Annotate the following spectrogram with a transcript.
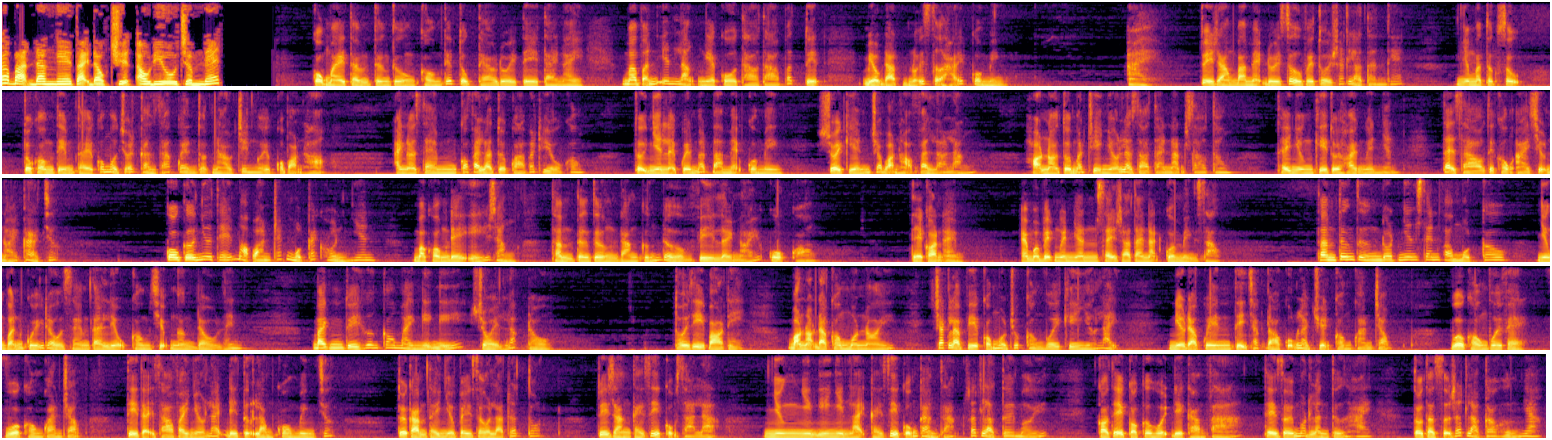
Các bạn đang nghe tại đọc chuyện audio.net Cũng may thầm tương tưởng không tiếp tục theo đuổi đề tài này mà vẫn yên lặng nghe cô thao thao bất tuyệt, biểu đạt nỗi sợ hãi của mình. Ai? Tuy rằng ba mẹ đối xử với tôi rất là thân thiết, nhưng mà thực sự tôi không tìm thấy có một chút cảm giác quen thuộc nào trên người của bọn họ. Anh nói xem có phải là tôi quá bất hiếu không? Tự nhiên lại quên mất ba mẹ của mình, rồi khiến cho bọn họ phải lo lắng. Họ nói tôi mất trí nhớ là do tai nạn giao thông. Thế nhưng khi tôi hỏi nguyên nhân, tại sao thì không ai chịu nói cả chứ? Cô cứ như thế mà oán trách một cách hồn nhiên, mà không để ý rằng thầm tương tương đang cứng đờ vì lời nói của con. Thế còn em, em có biết nguyên nhân xảy ra tai nạn của mình sao? Thầm tương tương đột nhiên xen vào một câu, nhưng vẫn quấy đầu xem tài liệu không chịu ngẩng đầu lên. Bạch Tùy Hương cau mày nghĩ nghĩ rồi lắc đầu. Thôi thì bỏ đi, bọn họ đã không muốn nói, chắc là vì có một chút không vui khi nhớ lại. Nếu đã quên thì chắc đó cũng là chuyện không quan trọng. Vừa không vui vẻ, vừa không quan trọng, thì tại sao phải nhớ lại để tự làm khổ mình chứ? Tôi cảm thấy như bây giờ là rất tốt. Tuy rằng cái gì cũng xa lạ, nhưng nhìn đi nhìn lại cái gì cũng cảm giác rất là tươi mới. Có thể có cơ hội để khám phá thế giới một lần thứ hai. Tôi thật sự rất là cao hứng nha.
